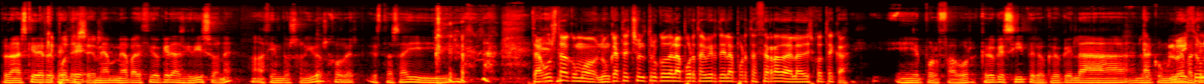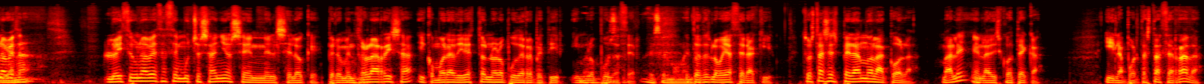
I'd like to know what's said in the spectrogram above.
Perdona, es que de ¿Qué puede repente me ha, me ha parecido que eras Grison, ¿eh? Haciendo sonidos, joder, estás ahí. ¿Te ha gustado como... ¿Nunca te he hecho el truco de la puerta abierta y la puerta cerrada de la discoteca? Eh, por favor, creo que sí, pero creo que la, la comunidad hice una vez- Lo hice una vez hace muchos años en el Seloque, pero me entró la risa y como era directo no lo pude repetir y no lo pude hacer. es el momento. Entonces lo voy a hacer aquí. Tú estás esperando la cola, ¿vale? En la discoteca. Y la puerta está cerrada.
